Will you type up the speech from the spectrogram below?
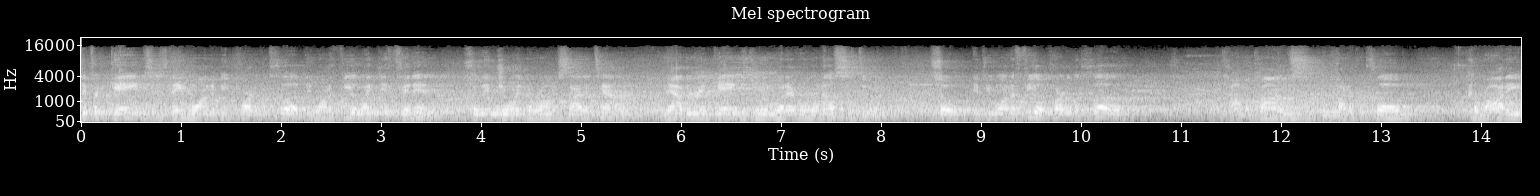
Different games is they want to be part of the club. They want to feel like they fit in. So they join the wrong side of town. And now they're in games doing what everyone else is doing. So if you want to feel part of the club, Comic Cons, you're part of the club, karate,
